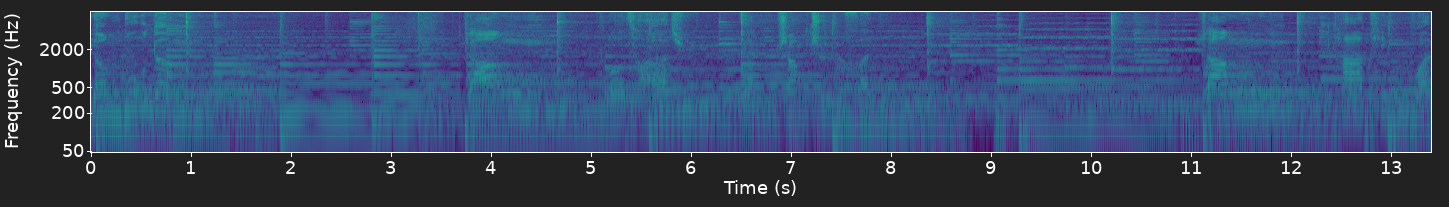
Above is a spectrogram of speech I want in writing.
能不能让我擦去脸上脂粉，让他听完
